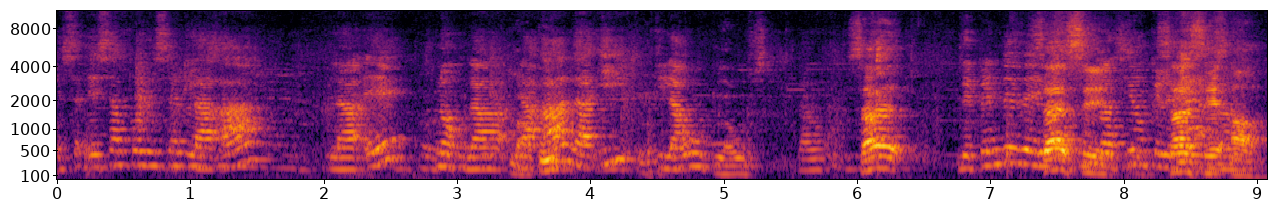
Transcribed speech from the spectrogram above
Esa, esa puede ser la A, la E, no, la, la La. A, la I U. La U. La U. ça, Depende de ça la que le ça c'est A.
